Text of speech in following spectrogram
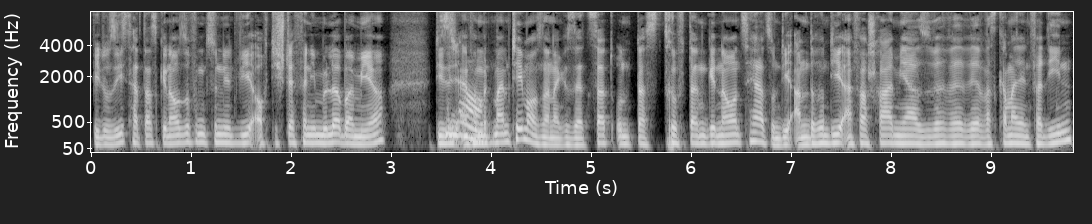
wie du siehst, hat das genauso funktioniert wie auch die Stefanie Müller bei mir, die sich Genau. einfach mit meinem Thema auseinandergesetzt hat. Und das trifft dann genau ins Herz. Und die anderen, die einfach schreiben, ja, was kann man denn verdienen?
